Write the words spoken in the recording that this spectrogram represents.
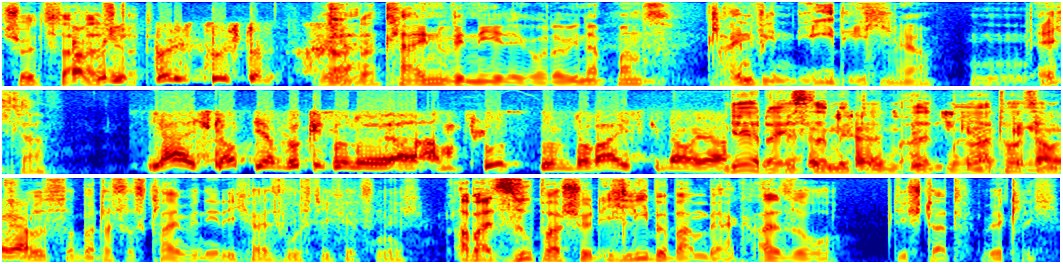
Schönste Da würde ich, Altstadt. würde ich zustimmen. Ja, ne? Klein Venedig, oder wie nennt man's? Klein Venedig. Ja. Hm, Echt klar. Ja, ich glaube, die haben wirklich so eine äh, am Fluss so einen Bereich, genau, ja. Ja, da ist er mit dem alten Tätigkeit, Rathaus genau, am ja. Fluss, aber dass das Klein Venedig heißt, wusste ich jetzt nicht. Aber es ist super schön. Ich liebe Bamberg, also die Stadt wirklich.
